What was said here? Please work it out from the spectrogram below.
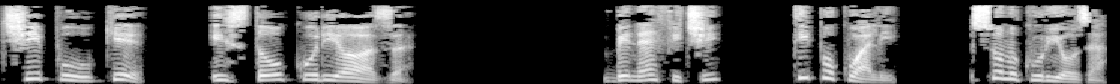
Tipo o quê? Estou curiosa. Benefici? Tipo quali? Sono curiosa.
